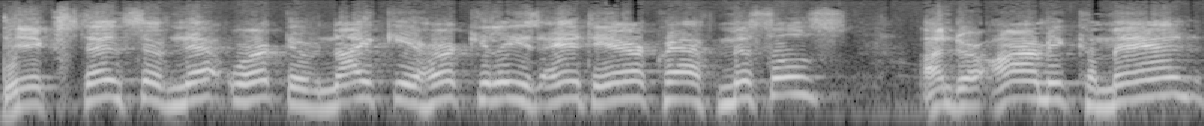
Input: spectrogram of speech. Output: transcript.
The extensive network of Nike Hercules anti-aircraft missiles under Army command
